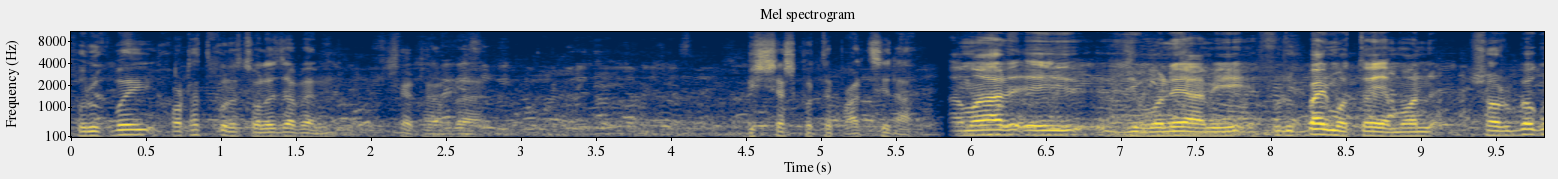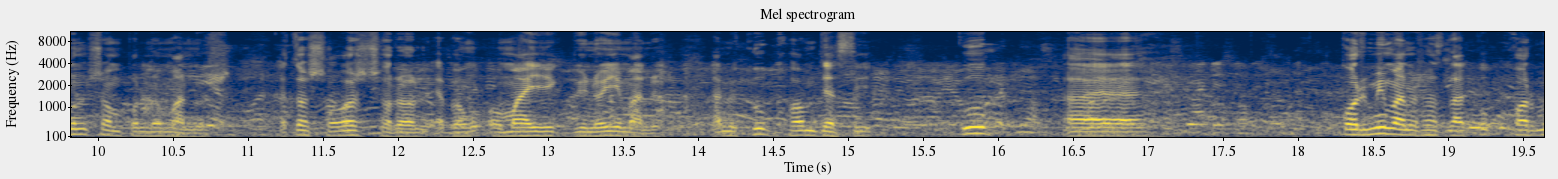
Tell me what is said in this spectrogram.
ফরুক ভাই, হঠাৎ করে চলে যাবেন, সেটা আমরা বিশ্বাস করতে পারছি না। আমার এই জীবনে আমি ফুরুক ভাইয়ের মতো এমন সর্বগুণ সম্পন্ন মানুষ, এত সহজ, সরল এবং অমায়িক বিনয়ী মানুষ। আমি খুব কম দেখছি, খুব কর্মী মানুষ আসলা, খুব কর্ম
